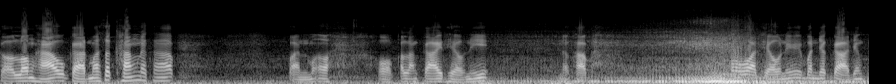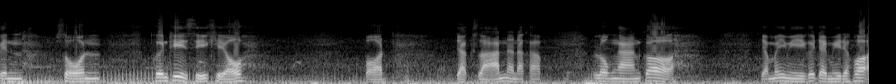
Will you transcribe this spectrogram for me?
ก็ลองหาโอกาสมาสักครั้งนะครับ ปั่นมาออกกำลังกายแถวนี้นะครับ เพราะว่าแถวนี้บรรยากาศยังเป็นโซนพื้นที่สีเขียวปลอดจากสารนะครับ โรงงานก็จะไม่มีก็จะมีเฉพาะ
